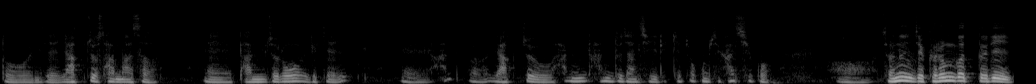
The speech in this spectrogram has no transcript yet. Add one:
또 이제 약주 삼아서 예, 반주로 이렇게 예, 한, 어, 약주 한, 한두 잔씩 이렇게 조금씩 하시고 어, 저는 이제 그런 것들이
